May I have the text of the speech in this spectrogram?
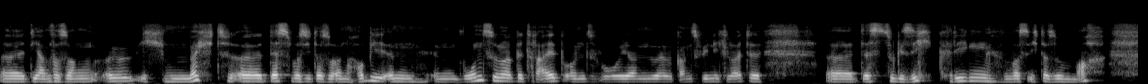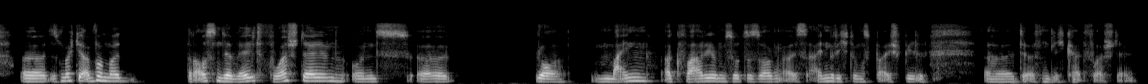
äh, die einfach sagen, äh, ich möchte äh, das, was ich da so ein Hobby im, im Wohnzimmer betreibe und wo ja nur ganz wenig Leute äh, das zu Gesicht kriegen, was ich da so mache, äh, das möchte ich einfach mal draußen der Welt vorstellen und äh, ja, mein Aquarium sozusagen als Einrichtungsbeispiel der Öffentlichkeit vorstellen.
